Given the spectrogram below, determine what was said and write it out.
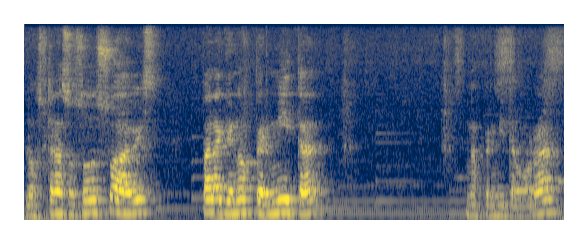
los trazos son suaves para que nos permita, nos permita borrar.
